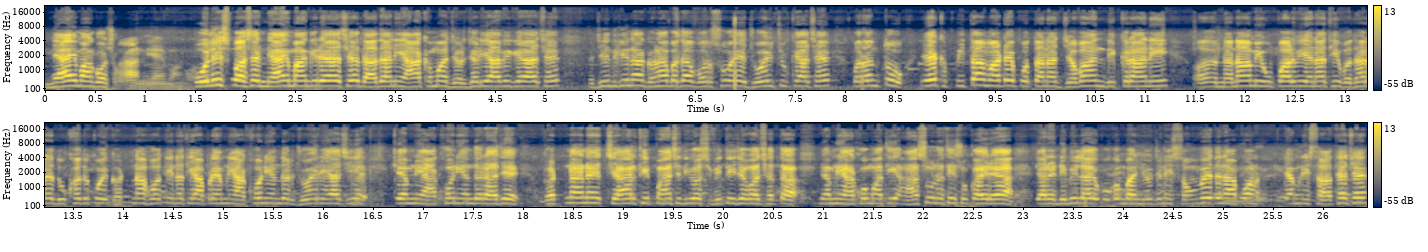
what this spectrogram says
ન્યાય માંગો છો? હા ન્યાય માંગો. પોલીસ પાસે ન્યાય માંગી રહ્યા છે. દાદાની આંખમાં જર્જરી આવી ગયા છે. જિંદગીના ઘણા બધા વર્ષો એ જોઈ ચૂક્યા છે. પરંતુ એક પિતા માટે પોતાના જવાન દીકરાની નનામી ઉપાડવી એનાથી વધારે દુઃખદ કોઈ ઘટના હોતી નથી. આપણે એમની આંખોની અંદર જોઈ રહ્યા છીએ કે એમની આંખોની અંદર આજે ઘટનાને ચારથી પાંચ દિવસ વીતી જવા છતાં એમની આંખોમાંથી આંસુ નથી સુકાઈ રહ્યા. ત્યારે ડીબી લાઈવ કુકુંબા ન્યૂઝની સંવેદના પણ તેમની સાથે છે.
